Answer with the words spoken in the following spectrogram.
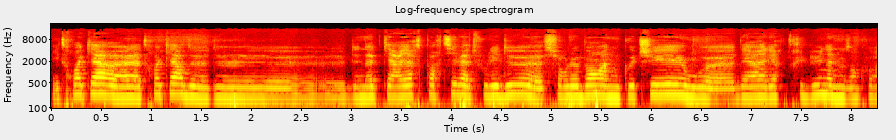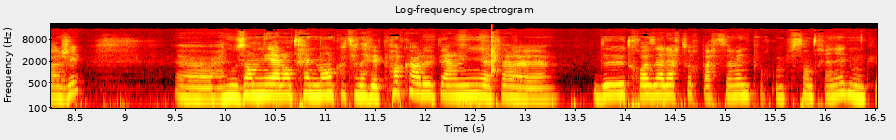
les trois quarts, trois quarts de, de, notre carrière sportive à tous les deux sur le banc à nous coacher ou derrière les tribunes à nous encourager, à nous emmener à l'entraînement quand on n'avait pas encore le permis, à faire deux, trois allers-retours par semaine pour qu'on puisse s'entraîner. Donc,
